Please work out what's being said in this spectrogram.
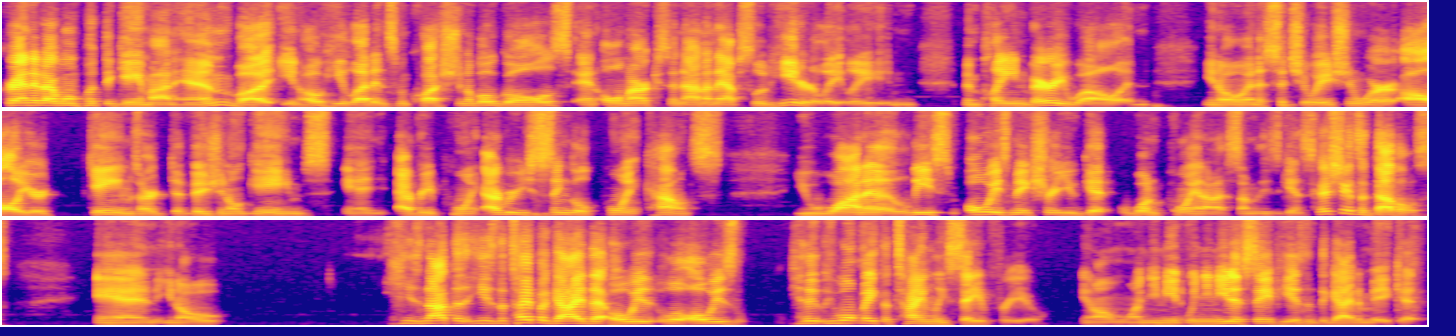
granted, I won't put the game on him, but you know, he let in some questionable goals. And Ullmark's been on an absolute heater lately and been playing very well. And you know, in a situation where all your games are divisional games and every point, every single point counts. You want to at least always make sure you get one point out of some of these games, especially it's the Devils. And you know, he's not that he's the type of guy that always will always he, he won't make the timely save for you. You know, when you need when you need a save, he isn't the guy to make it.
